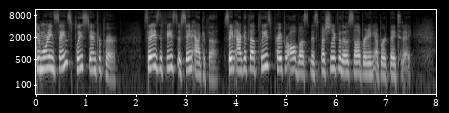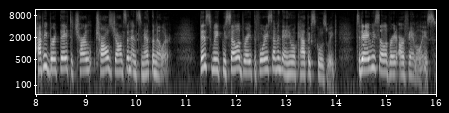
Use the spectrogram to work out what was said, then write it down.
Good morning, Saints. Please stand for prayer. Today is the feast of St. Agatha. St. Agatha, please pray for all of us and especially for those celebrating a birthday today. Happy birthday to Char Charles Johnson and Samantha Miller. This week, we celebrate the 47th Annual Catholic Schools Week. Today, we celebrate our families.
